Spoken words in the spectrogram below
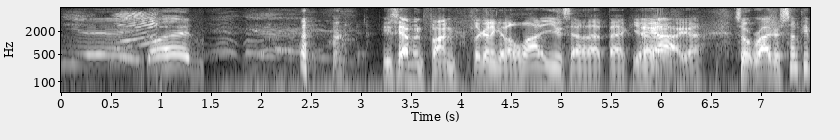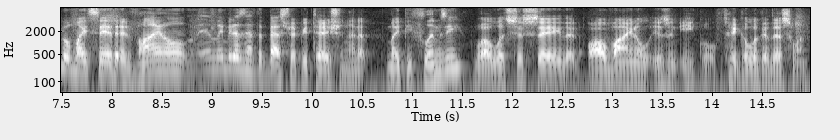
Yay! Go ahead. He's having fun. They're going to get a lot of use out of that back. They are, yeah. So, Roger, some people might say that vinyl eh, maybe doesn't have the best reputation, that it might be flimsy. Well, let's just say that all vinyl isn't equal. Take a look at this one.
